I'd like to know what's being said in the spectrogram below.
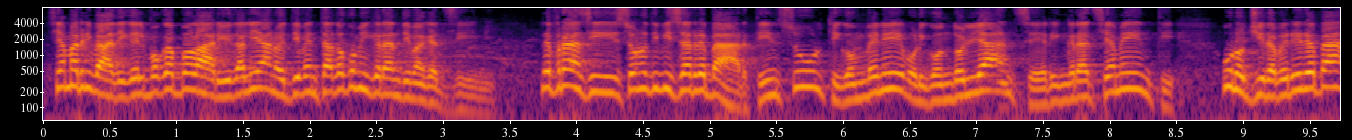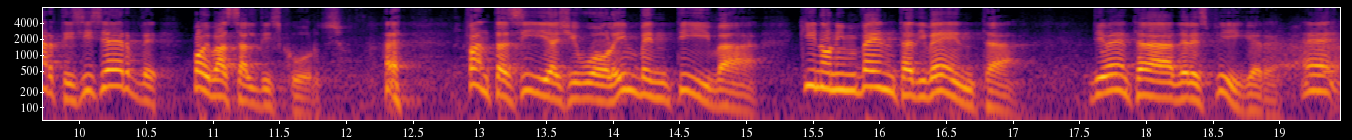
Siamo arrivati che il vocabolario italiano è diventato come i grandi magazzini. Le frasi sono divise a reparti, insulti, convenevoli, condoglianze, ringraziamenti. Uno gira per i reparti, si serve, poi passa al discorso. Eh, fantasia ci vuole, inventiva. Chi non inventa diventa. Diventa delle speaker. Eh?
